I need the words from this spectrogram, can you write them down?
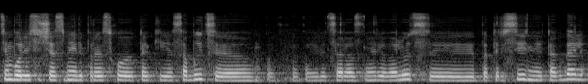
тем более сейчас в мире происходят такие события, как говорится, разные революции, потрясения и так далее,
